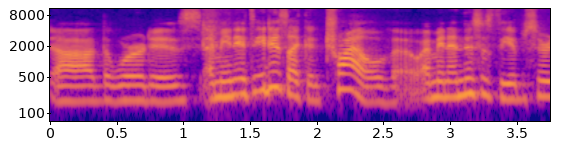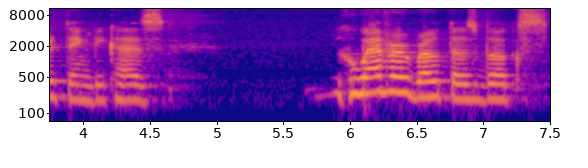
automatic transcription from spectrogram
uh, the word is. I mean, it, it is like a trial, though. I mean, and this is the absurd thing because whoever wrote those books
